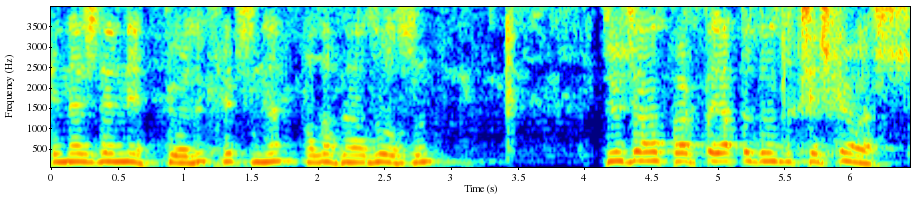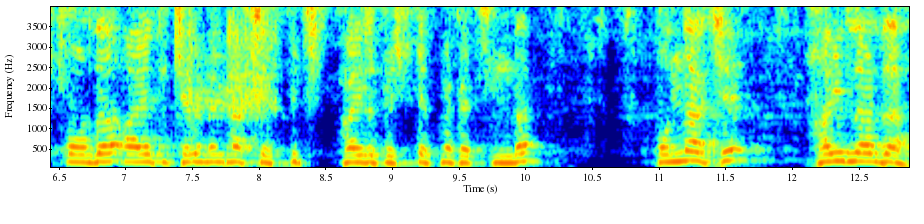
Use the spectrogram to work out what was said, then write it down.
enerjilerini gördük. Hepsinden Allah razı olsun. Anıt Park'ta yaptırdığımız bir çeşme var. Orada ayet-i kerimeyi nakşettik. Hayrı teşvik etmek açısından. Onlar ki hayırlarda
